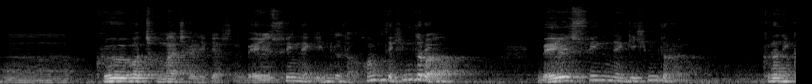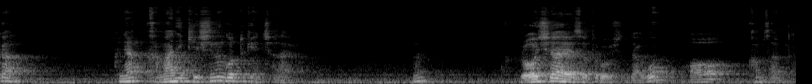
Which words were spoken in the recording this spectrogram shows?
어, 그거 정말 잘 얘기하시는 매일 수익 내기 힘들다고. 힘들, 힘들어요. 매일 수익 내기 힘들어요. 그러니까 그냥 가만히 계시는 것도 괜찮아요. 응? 러시아에서 들어오신다고? 어 감사합니다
